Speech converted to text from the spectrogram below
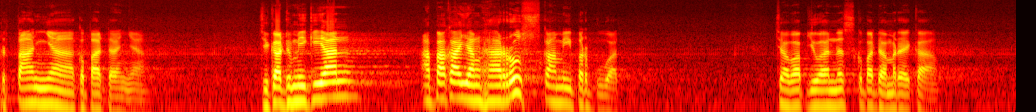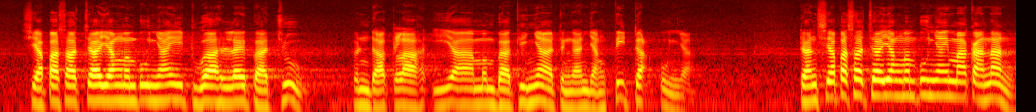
bertanya kepadanya, "Jika demikian, apakah yang harus kami perbuat?" Jawab Yohanes kepada mereka, "Siapa saja yang mempunyai dua helai baju, hendaklah ia membaginya dengan yang tidak punya. Dan siapa saja yang mempunyai makanan,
